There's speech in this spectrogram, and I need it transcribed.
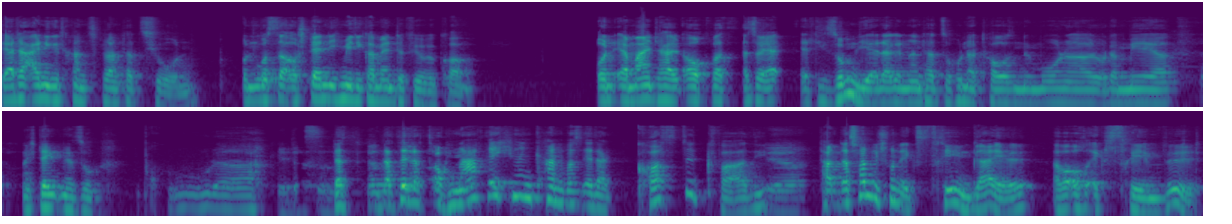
der hatte einige Transplantationen und musste auch ständig Medikamente für bekommen. Und er meinte halt auch, was, also er, die Summen, die er da genannt hat, so 100.000 im Monat oder mehr. Und ich denke mir so, Bruder, okay, das ist, dass, dass er das auch nachrechnen kann, was er da kostet quasi. ja. Das fand ich schon extrem geil, aber auch extrem wild.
